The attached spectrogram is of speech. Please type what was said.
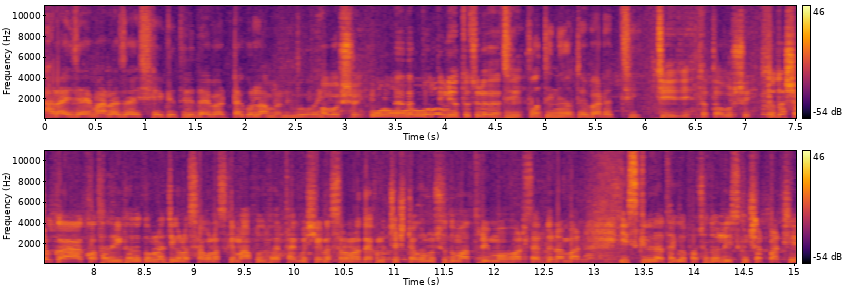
হারাই যায় মারা যায় সেক্ষেত্রে ড্রাইভারটা করলে আমরা নিব ভাই। অবশ্যই। প্রতিনিয়ত চলে জি যাচ্ছে প্রতিনিয়তই পাঠাচ্ছি। জি জি তা তো অবশ্যই। তো দর্শক কথা দীর্ঘত করব না। যেগুলো ছাগল আজকে মাহফুজ ভাই থাকবে সেগুলো আমরা দেখানোর চেষ্টা করব। শুধুমাত্র ইমো হোয়াটসঅ্যাপ দুই নাম্বার স্ক্রিনে দেওয়া থাকবে পছন্দ হলে স্ক্রিনশট পাঠিয়ে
